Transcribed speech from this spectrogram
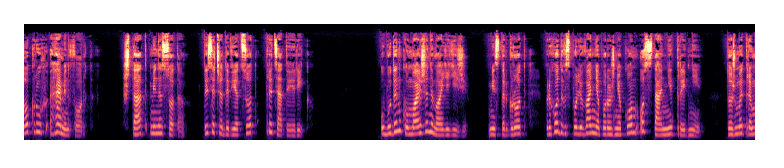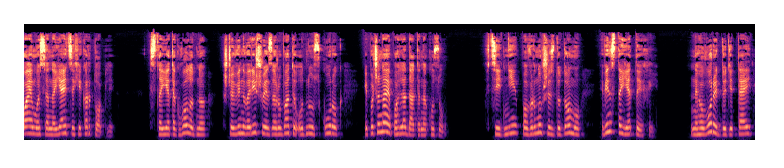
Округ Гемінфорд, штат Міннесота, 1930 рік. У будинку майже немає їжі. Містер Грот приходив з полювання порожняком останні три дні. Тож ми тримаємося на яйцях і картоплі. Стає так голодно, що він вирішує зарубати одну з курок і починає поглядати на козу. В ці дні, повернувшись додому, він стає тихий, не говорить до дітей,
